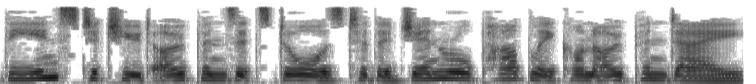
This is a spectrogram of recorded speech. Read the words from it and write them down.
the institute opens its doors to the general public on Open Day.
